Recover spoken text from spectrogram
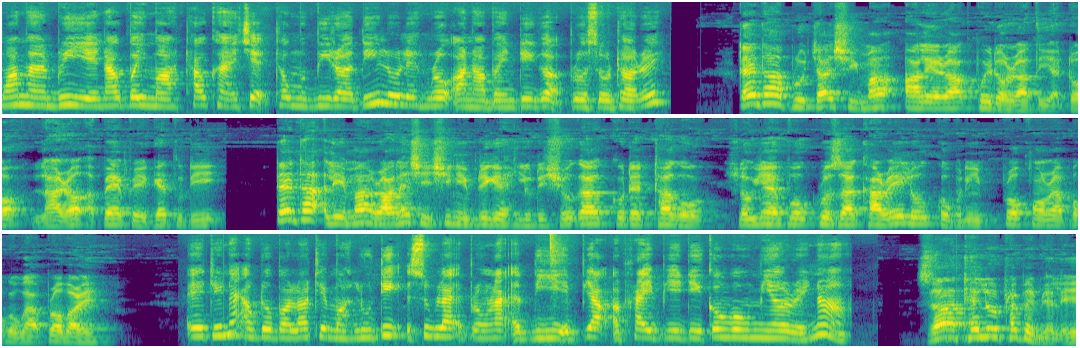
မွမ်မန်ဘရီရဲ့နောက်ပိတ်မှာထောက်ခံချက်ထုတ်မပြီးတော့ဒီလိုလေမရောအာနာဘိန်တီကပရိုဆိုထော်ရယ်တန်တာပရိုဂျက်ရှိမှာအာလေရာဖွေတော်ရာတီရတော့လာတော့အပဲ့ပေကဲသူဒီတန်ထအလီမရာနဲ့ရှိရှိနေပြီကလူတီရှိုးကကိုတက်ထားကိုလှုံရန်ဖို့ကရူဇာခါရဲလို့ကုမ္ပဏီပရိုကွန်ရာပုဂ္ဂိုလ်ကပရောပါရယ်အေဒီနေ့အောက်တိုဘာလထဲမှာလူတီအစုလိုက်အပရုံလိုက်အသီးအပြောက်အဖရိုက်ပြေတီကုန်းကုန်းမြော်ရနော် ဇာထဲလို့ဖရိုက်ပြလေ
